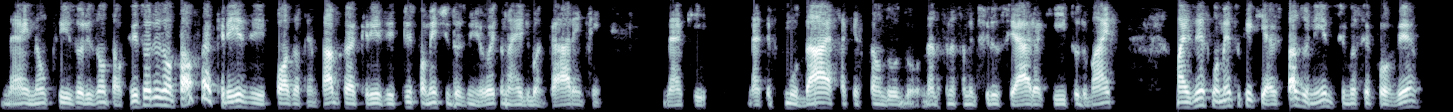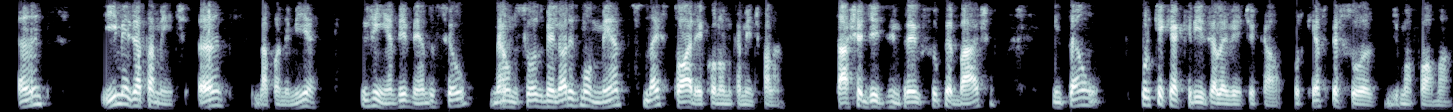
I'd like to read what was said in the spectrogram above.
né, e não crise horizontal. Crise horizontal foi a crise pós-atentado, foi a crise principalmente de 2008 na rede bancária, enfim né, que né, teve que mudar essa questão do, do, né, do, financiamento fiduciário aqui e tudo mais. Mas nesse momento, o que, que é? Os Estados Unidos, se você for ver, antes, imediatamente antes da pandemia, vinha vivendo seu, né, um dos seus melhores momentos da história, economicamente falando. Taxa de desemprego super baixa. Então, por que, que a crise ela é vertical? Porque as pessoas, de uma forma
